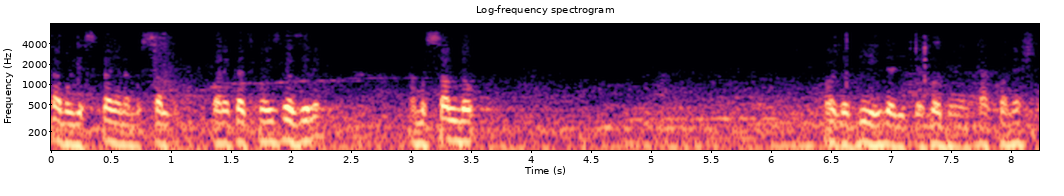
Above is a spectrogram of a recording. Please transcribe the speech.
tamo gdje se klanja na musallu, ponekad smo izlazili na musallu možda 2000. godine ili tako nešto.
